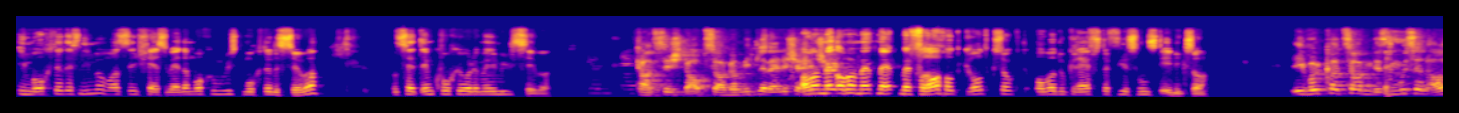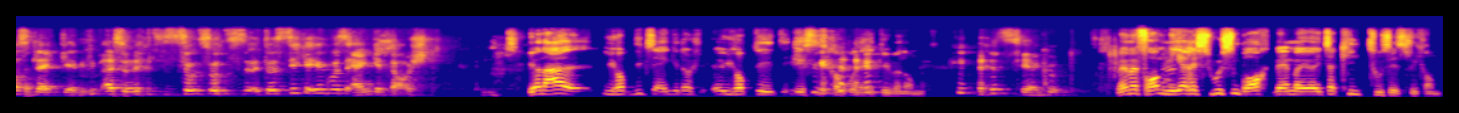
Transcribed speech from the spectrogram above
ich, mache dir das nicht mehr, was du den Scheiß weitermachen willst, macht er das selber. Und seitdem koche ich alle meine Milch selber. Kannst du den Staubsauger mittlerweile schon Aber, mein, aber meine, meine, meine Frau hat gerade gesagt, aber du greifst dafür sonst eh nichts an. Ich wollte gerade sagen, das muss einen Ausgleich geben. Also so, so, so, du hast sicher irgendwas eingetauscht. Ja, nein, ich habe nichts eingetauscht. Ich habe die, die Essenskomponente übernommen. Sehr gut. Wenn meine Frau mehr Ressourcen braucht, werden wir ja jetzt ein Kind zusätzlich haben.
